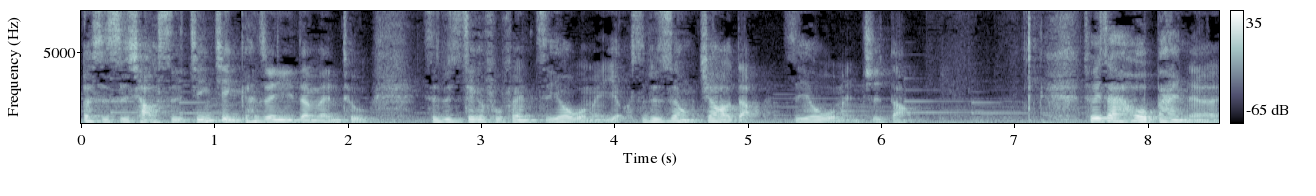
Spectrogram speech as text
二十四小时紧紧跟随你的门徒，是不是这个福分只有我们有？是不是这种教导只有我们知道？所以在后半呢，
